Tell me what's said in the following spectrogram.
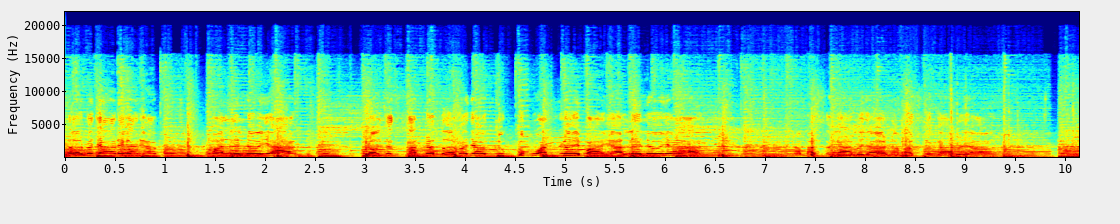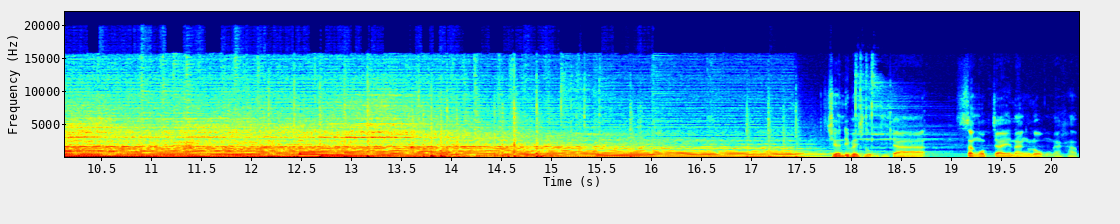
เสริญพระเจ้าด้วยกันครับฮาเลลูยาเราจะสรรเสริญพระเจ้าทุกทุกๆวันเรื่อยไปฮาเลลูยานมัสการพระเจ้านมัสการพระเจ้า เชิญที่ประชุมที่จะสงบใจนั่งลงนะครับ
